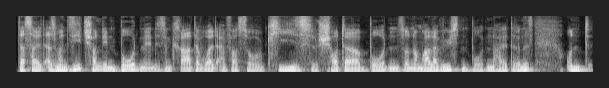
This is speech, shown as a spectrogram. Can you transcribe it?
Dass halt, also man sieht schon den Boden in diesem Krater, wo halt einfach so Kies, Schotterboden, so normaler Wüstenboden halt drin ist. Und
